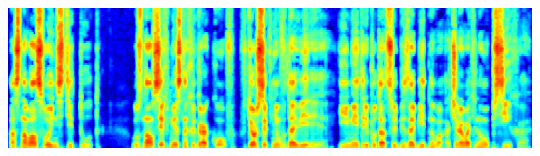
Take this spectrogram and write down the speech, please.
Основал свой институт. Узнал всех местных игроков, втерся к ним в доверие и имеет репутацию безобидного, очаровательного психа.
